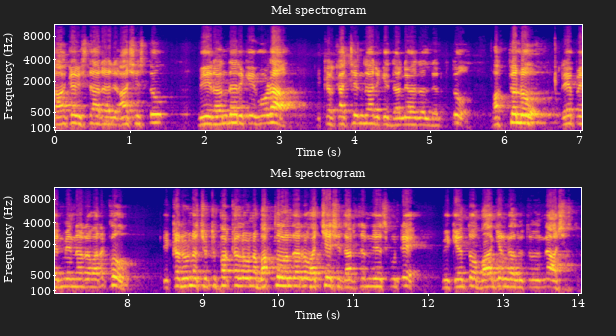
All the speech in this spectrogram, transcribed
సహకరిస్తారని ఆశిస్తూ మీరందరికీ కూడా ఇక్కడికి వచ్చిన దానికి ధన్యవాదాలు తెలుపుతూ భక్తులు రేపు ఎనిమిదిన్నర వరకు ఇక్కడ ఉన్న చుట్టుపక్కల ఉన్న భక్తులందరూ వచ్చేసి దర్శనం చేసుకుంటే మీకు ఎంతో భాగ్యం కలుగుతుందని ఆశిస్తున్నాను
